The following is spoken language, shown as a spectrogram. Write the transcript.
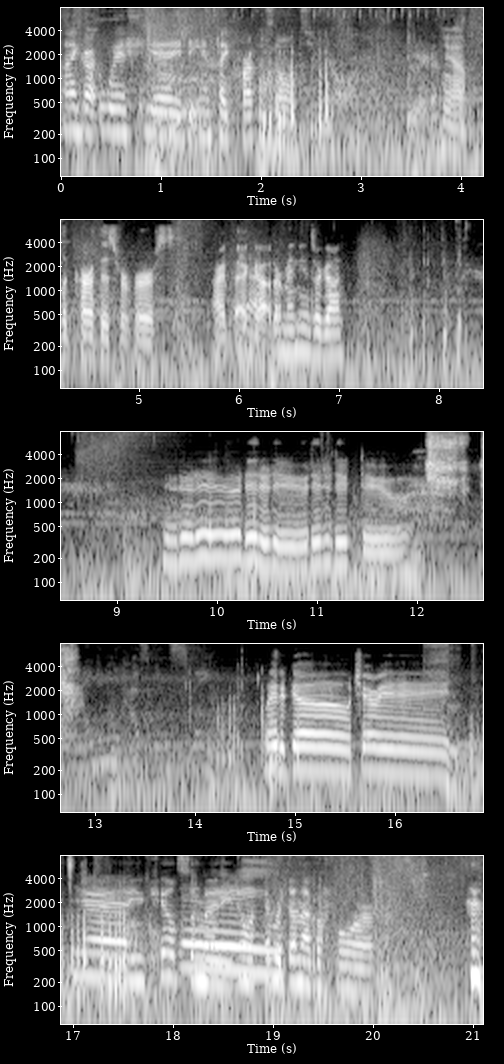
I got Wish, yay, the anti-Karth assault. Yeah, the Karth is reversed. Alright, back Yeah. out. Our minions are gone. Do-do-do, do-do-do, do-do-do-do. Enemy has been slain. Way to go, Cherry! Yeah, you killed somebody. No one's ever done that before.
